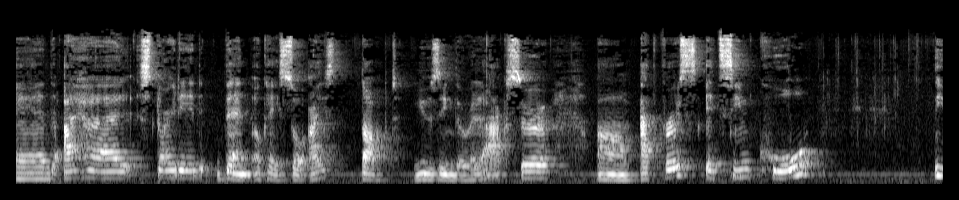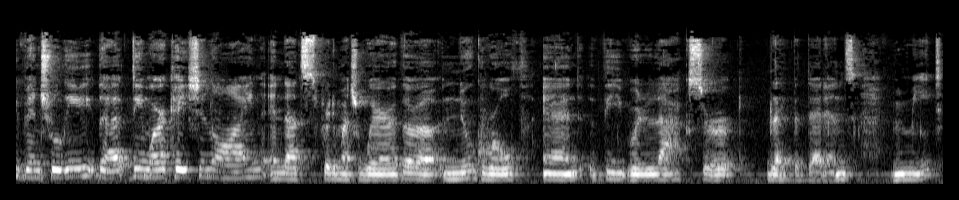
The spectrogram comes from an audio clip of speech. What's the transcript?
and I had started then, okay, so I stopped using the relaxer. Um, at first, it seemed cool. Eventually, that demarcation line, and that's pretty much where the new growth and the relaxer like the dead ends meet.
